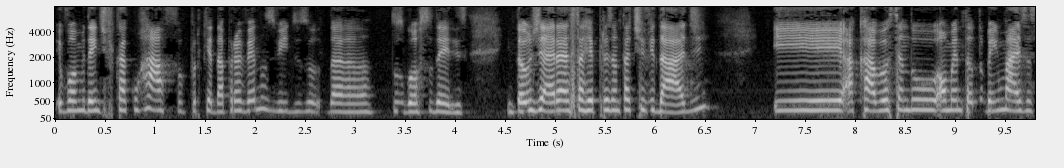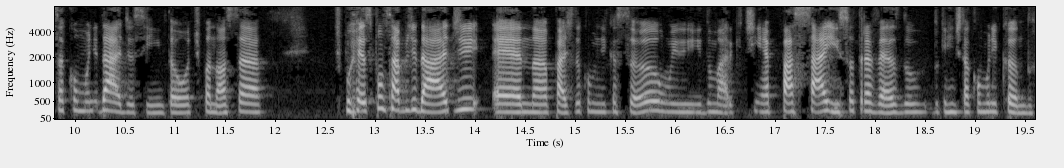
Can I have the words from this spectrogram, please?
eu vou me identificar com o Rafa, porque dá para ver nos vídeos da, dos gostos deles. Então gera essa representatividade e acaba sendo aumentando bem mais essa comunidade, assim. Então, tipo, a nossa tipo, responsabilidade é na parte da comunicação e do marketing é passar isso através do, do que a gente está comunicando.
